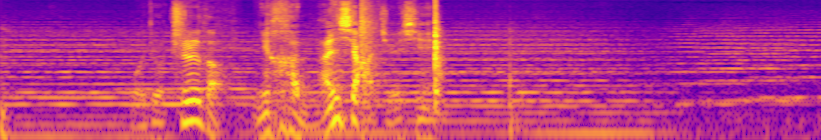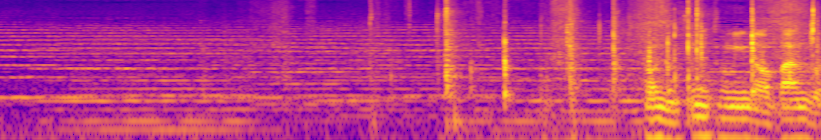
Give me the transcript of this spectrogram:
我就知道你很难下决心。调整中层领导班子，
